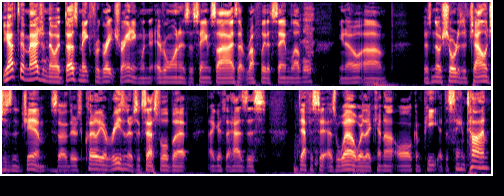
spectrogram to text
You have to imagine, though, it does make for great training when everyone is the same size at roughly the same level. You know, um, there's no shortage of challenges in the gym, so there's clearly a reason they're successful. But I guess it has this deficit as well, where they cannot all compete at the same time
